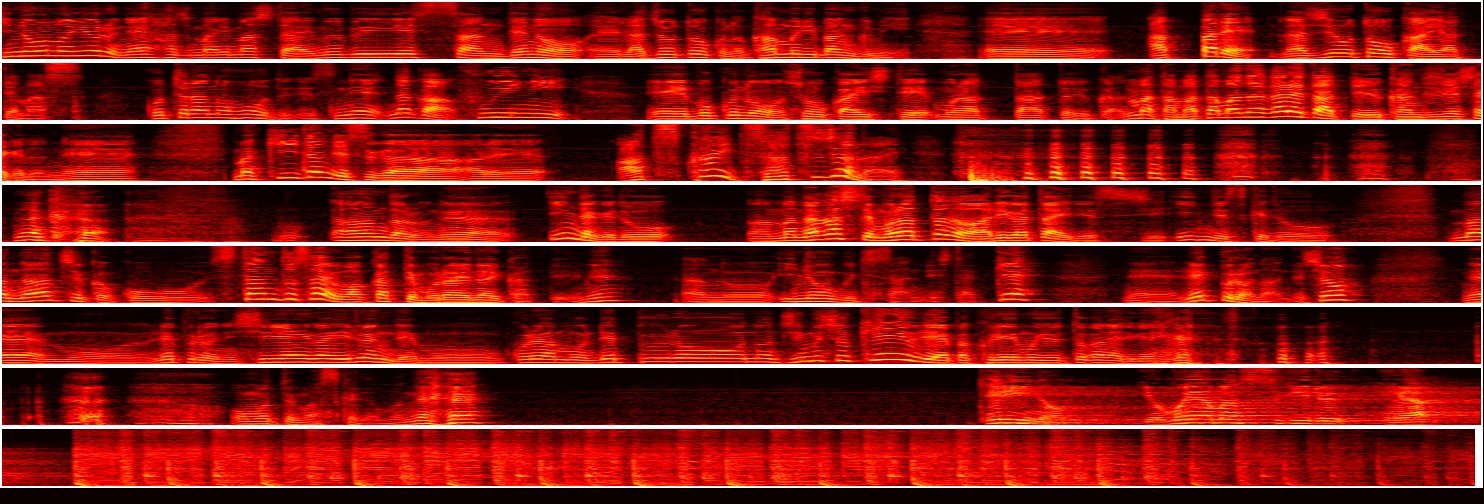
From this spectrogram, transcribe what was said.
昨日の夜ね、始まりました MVS さんでの、えー、ラジオトークの冠番組、えー、あっぱれラジオトーカーやってます。こちらの方でですね、なんか不意に、えー、僕のを紹介してもらったというか、まあ、たまたま流れたっていう感じでしたけどね。まあ、聞いたんですが、あれ、扱い雑じゃない？なんか、なんだろうね。いいんだけど、まあ、流してもらったのはありがたいですし、いいんですけど、まあ、なんちゅうかこう、スタンドさえ分かってもらえないかっていうね。あの、井ノ口さんでしたっけ？ねレプロなんでしょ？ねもう、レプロに知り合いがいるんで、もう、これはもうレプロの事務所経由でやっぱクレームを言っとかないといけないかなと 思ってますけどもね。テリーのよもやますぎる部屋。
